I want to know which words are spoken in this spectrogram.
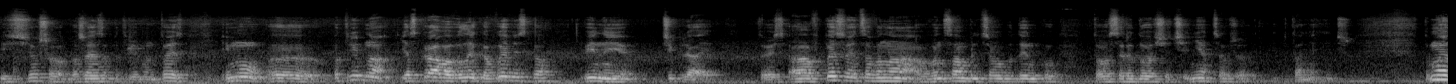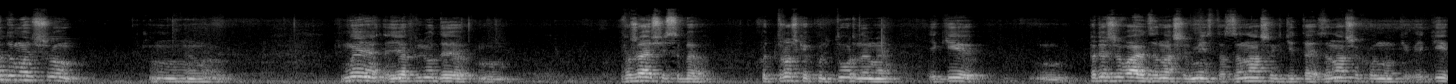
і все, що вважає за потрібне. Тобто йому е, потрібна яскрава велика вивіска, він її чіпляє. Тобто, а вписується вона в ансамбль цього будинку, того середовища чи ні, це вже питання інше. Тому я думаю, що ми, як люди, вважаючи себе хоч трошки культурними, які переживають за наше місто, за наших дітей, за наших онуків, які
